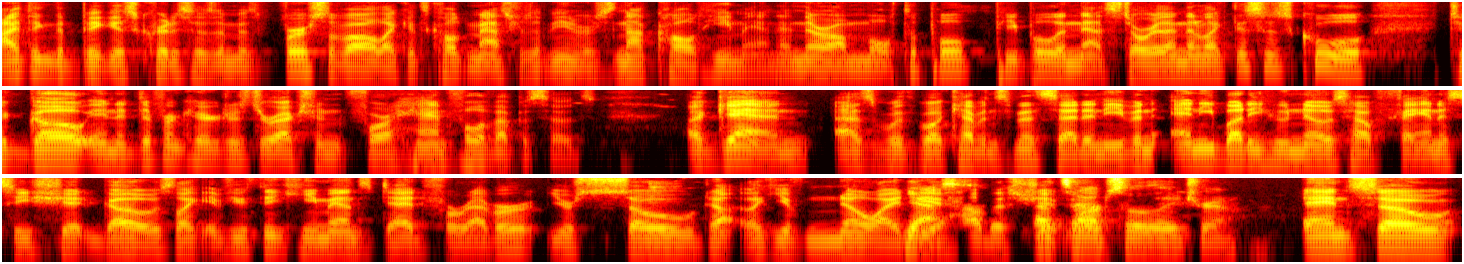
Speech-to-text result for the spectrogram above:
i think the biggest criticism is first of all like it's called masters of the universe. It's not called he-man and there are multiple people in that storyline that i'm like this is cool to go in a different character's direction for a handful of episodes. Again as with what kevin smith said and even anybody who knows how fantasy shit goes like if you think he-man's dead forever you're so like you have no idea Yes, how this shit That's works. absolutely true. and so,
